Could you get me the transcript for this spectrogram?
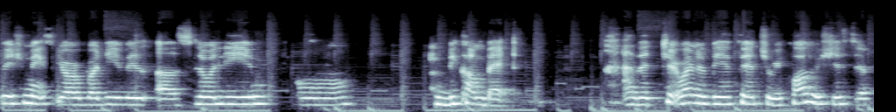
which makes your body will uh, slowly um, become bad. And the third one will be fail to recall, which is the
